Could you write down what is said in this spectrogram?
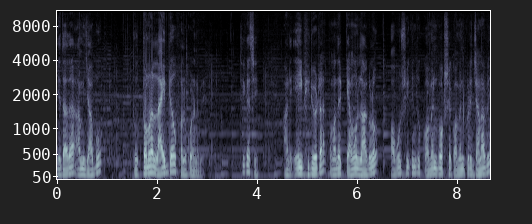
যে, দাদা, আমি যাব। তো তোমরা লাইভটাও ফলো করে নেবে। ঠিক আছে? আর এই ভিডিওটা তোমাদের কেমন লাগল অবশ্যই কিন্তু কমেন্ট বক্সে কমেন্ট করে জানাবে।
